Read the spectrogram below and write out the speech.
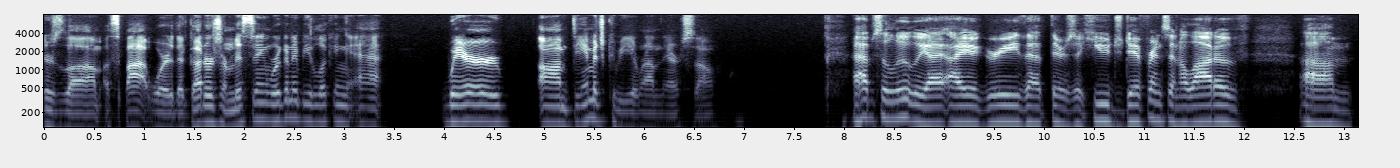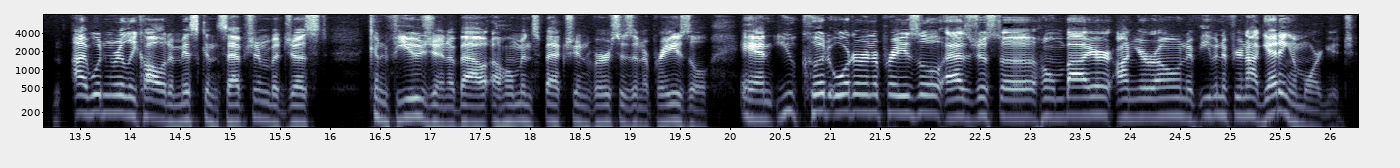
there's um, a spot where the gutters are missing, we're going to be looking at where um, damage could be around there. So Absolutely. I, I agree that there's a huge difference and a lot of, um, I wouldn't really call it a misconception, but just confusion about a home inspection versus an appraisal. And you could order an appraisal as just a home buyer on your own, if even if you're not getting a mortgage.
